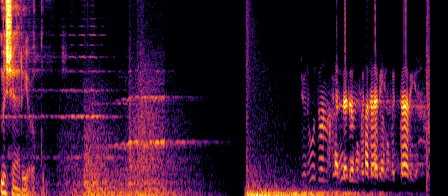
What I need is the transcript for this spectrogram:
مشاريعكم. جنود خلدهم التاريخ.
